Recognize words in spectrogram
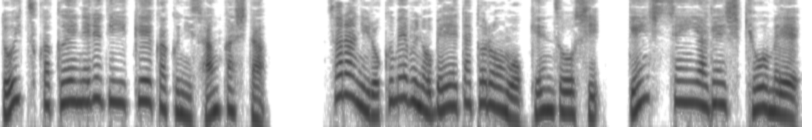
ドイツ核エネルギー計画に参加した。さらに6メ部のベータトロンを建造し、原子線や原子共鳴、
